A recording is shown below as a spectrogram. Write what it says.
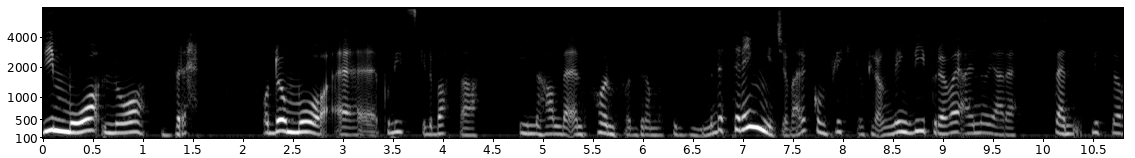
vi må nå bredt. Og da må eh, politiske debatter inneholde en form for dramaturgi. Men det trenger ikke å være konflikt og krangling. Vi prøver ene å gjøre spenn, flytte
